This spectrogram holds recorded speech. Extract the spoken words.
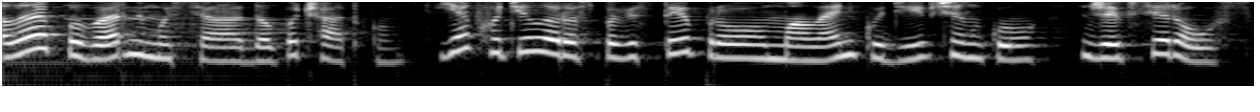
Але повернемося до початку. Я б хотіла розповісти про маленьку дівчинку Джипсі Роуз,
